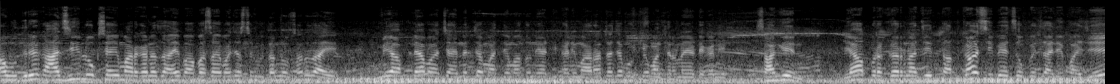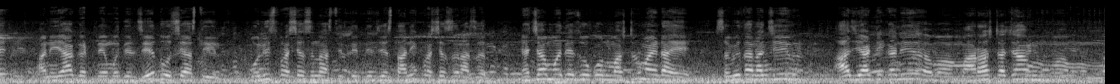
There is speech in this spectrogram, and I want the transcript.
हा उद्रेक आजही लोकशाही मार्गानंच आहे बाबासाहेबांच्या संविधानानुसारच आहे. मी आपल्या चॅनलच्या माध्यमातून या ठिकाणी महाराष्ट्राच्या मुख्यमंत्र्यांना या ठिकाणी सांगेन. या प्रकरणाची तात्काळ सीबीआय चौकशी झाली पाहिजे. आणि या घटनेमधील जे दोषी असतील पोलीस प्रशासन असतील तेथील जे स्थानिक प्रशासन असेल ह्याच्यामध्ये जो कोण मास्टर माइंड आहे संविधानाची आज या ठिकाणी म- महाराष्ट्राच्या म-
